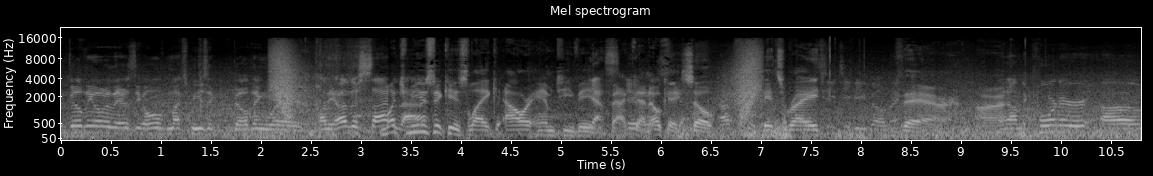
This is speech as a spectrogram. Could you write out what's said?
Building over there is the old MuchMusic building where on the other side Much of that, Music is like our MTV Yes, back then. was, okay, yeah. so Absolutely. it's right CTV building. there. All And on the corner of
